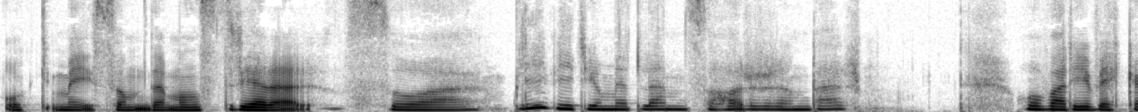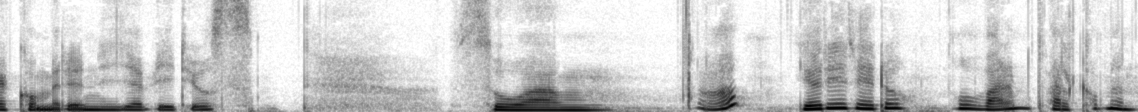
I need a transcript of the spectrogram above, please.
och mig som demonstrerar så bli videomedlem så har du den där. Och varje vecka kommer det nya videos. Så ehm, ja, gör dig redo och varmt välkommen!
